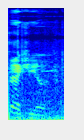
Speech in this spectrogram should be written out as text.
It's actually a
